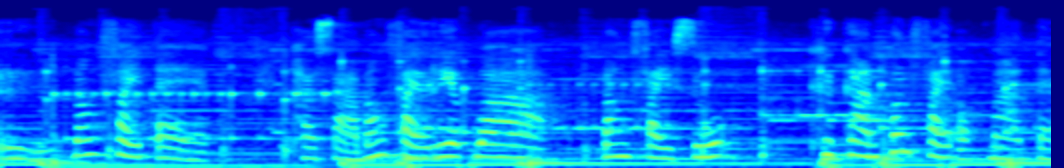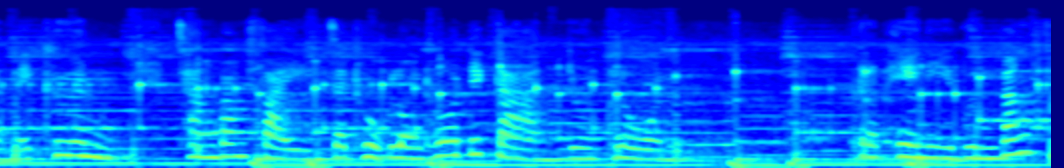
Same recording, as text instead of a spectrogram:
หรือบั้งไฟแตก ภาษาบั้งไฟเรียกว่าบั้งไฟซุก คือการพ่นไฟออกมาแต่ไม่ขึ้นช่างบั้งไฟจะถูกลงโทษด้วยการโยนโคลน ประเพณีบุญบั้งไฟ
